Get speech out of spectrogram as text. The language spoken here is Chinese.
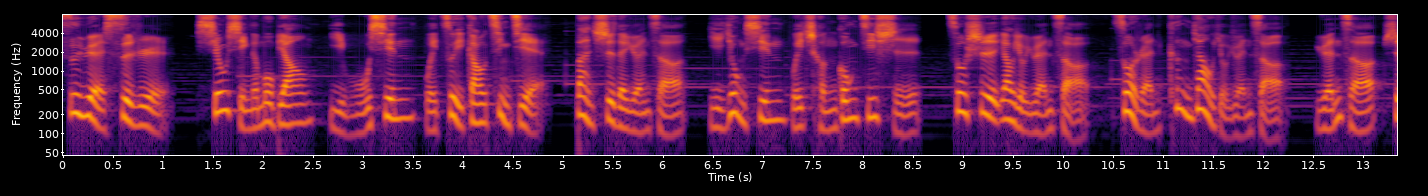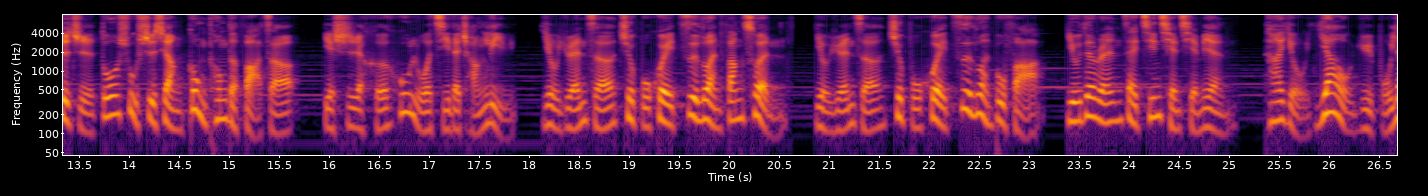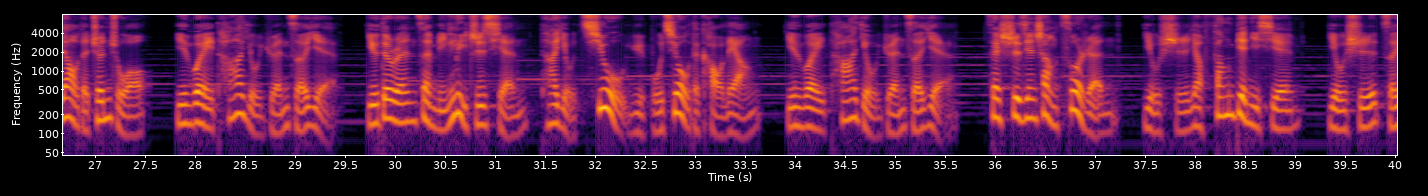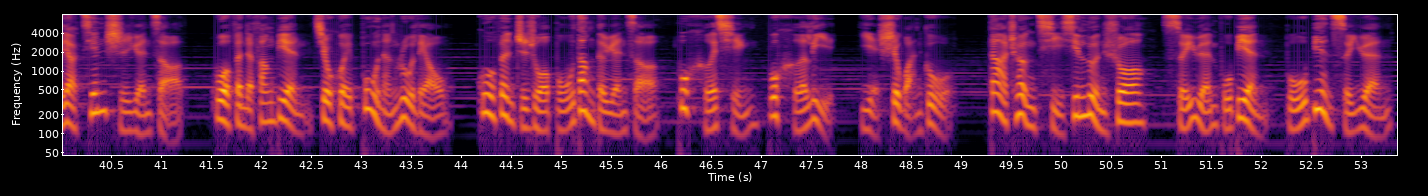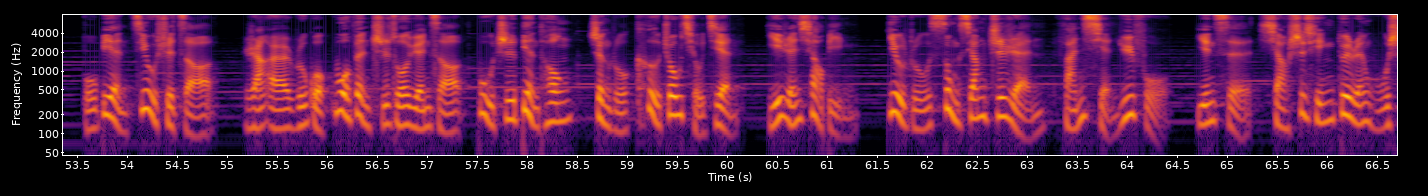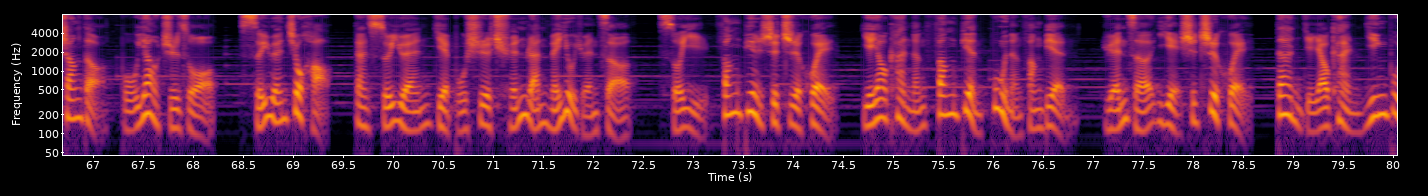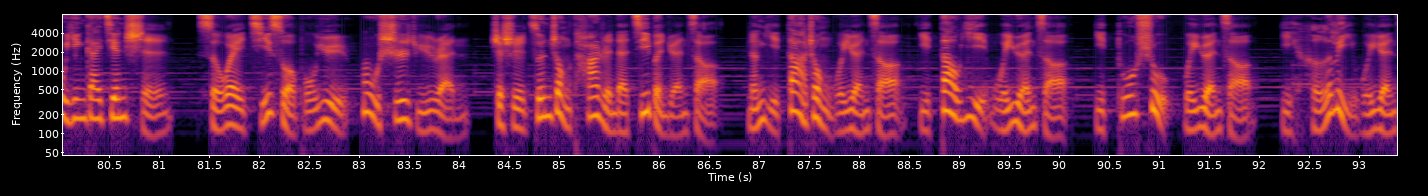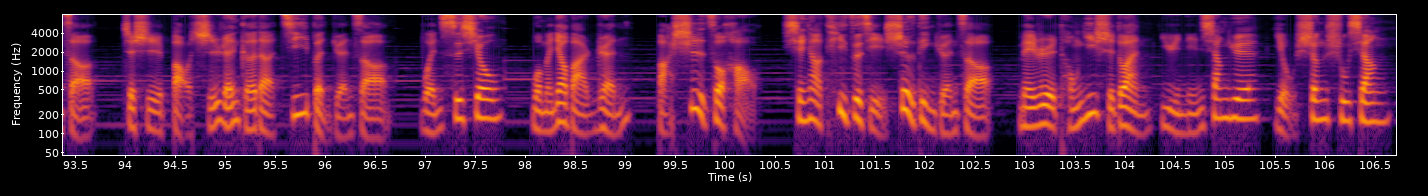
四月四日，修行的目标以无心为最高境界，办事的原则以用心为成功基石。做事要有原则，做人更要有原则。原则是指多数事项共通的法则，也是合乎逻辑的常理。有原则就不会自乱方寸，有原则就不会自乱步伐。有的人在金钱前面，他有要与不要的斟酌，因为他有原则也。有的人在名利之前，他有救与不救的考量，因为他有原则也。在世间上做人，有时要方便一些，有时则要坚持原则。过分的方便就会不能入流，过分执着不当的原则，不合情不合理，也是顽固。大乘起心论说：随缘不变，不变随缘，不变就是则。然而，如果过分执着原则，不知变通，正如刻舟求剑，贻人笑柄；又如送香之人，反显迂腐。因此，小事情对人无伤的，不要执着，随缘就好。但随缘也不是全然没有原则，所以方便是智慧，也要看能方便不能方便；原则也是智慧，但也要看应不应该坚持。所谓“己所不欲，勿施于人”。这是尊重他人的基本原则，能以大众为原则，以道义为原则，以多数为原则，以合理为原则，这是保持人格的基本原则。文思修，我们要把人、把事做好，先要替自己设定原则。每日同一时段与您相约有声书香。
